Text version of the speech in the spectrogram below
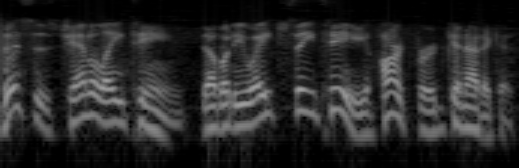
This is Channel 18, WHCT, Hartford, Connecticut.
